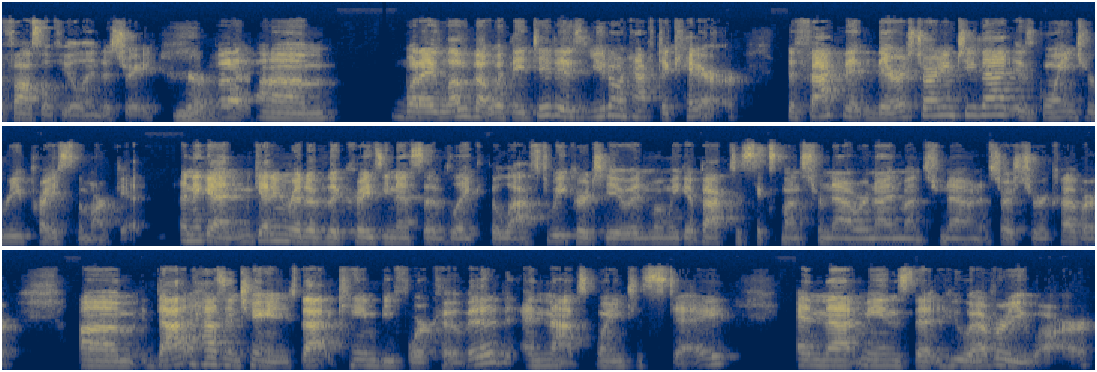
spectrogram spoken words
fossil fuel industry. Yeah. But um, what I love about what they did is you don't have to care. The fact that they're starting to do that is going to reprice the market and again getting rid of the craziness of like the last week or two and when we get back to six months from now or nine months from now and it starts to recover um, that hasn't changed. That came before covid and that's going to stay. And that means that whoever you are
